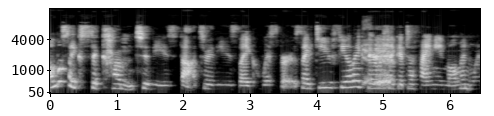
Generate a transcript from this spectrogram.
almost like succumb to these thoughts or these like whispers? Like do you feel like there was like a defining moment when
